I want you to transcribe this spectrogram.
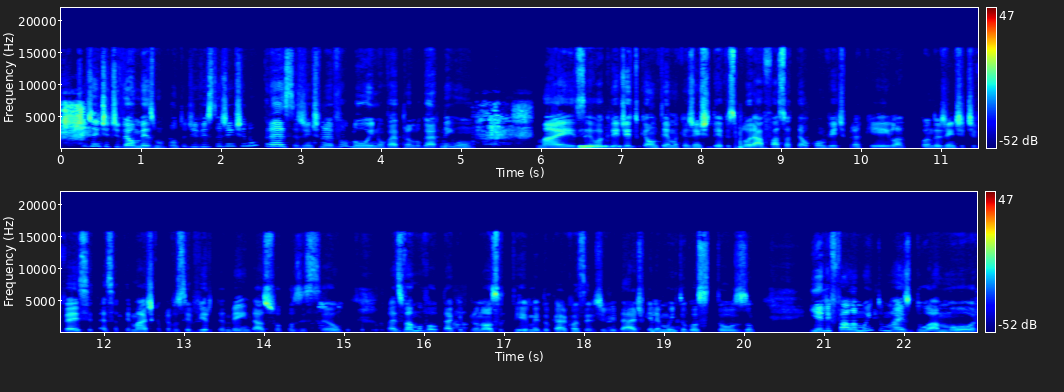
se a gente tiver o mesmo ponto de vista, a gente não cresce, a gente não evolui, não vai para lugar nenhum. Mas eu acredito que é um tema que a gente deve explorar. Faço até o convite para Keila, quando a gente tiver esse, essa temática, para você vir também dar a sua posição. Mas vamos voltar aqui para o nosso tema, Educar com Assertividade, porque ele é muito gostoso. E ele fala muito mais do amor,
